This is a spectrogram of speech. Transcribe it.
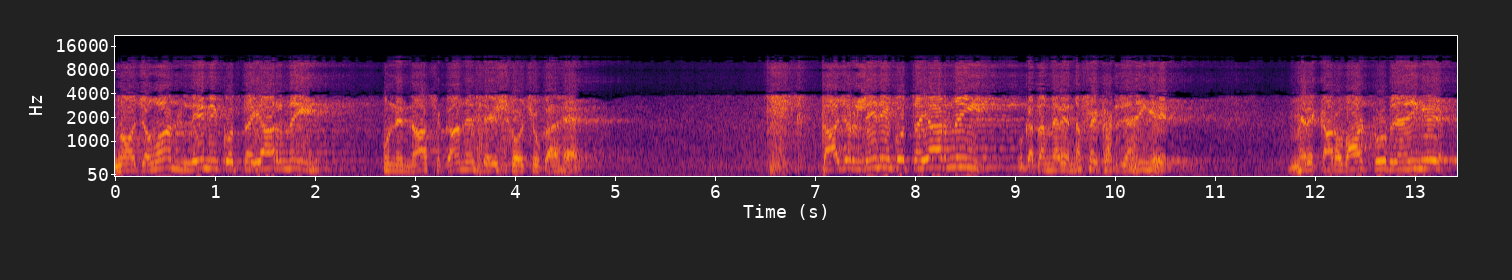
نوجوان لینے کو تیار نہیں، انہیں ناچ گانے سے عشق ہو چکا ہے۔ تاجر لینے کو تیار نہیں، وہ کہتا میرے نفے گھٹ جائیں گے، میرے کاروبار ٹوٹ جائیں گے۔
